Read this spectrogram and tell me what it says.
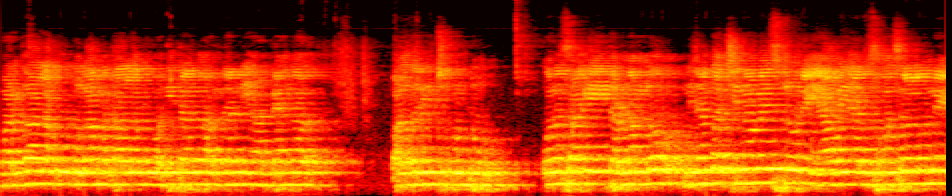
వర్గాలకు కుల మతాలకు అతీతంగా అందరినీ ఆప్యాయంగా పలకరించుకుంటూ కొనసాగే ఈ తరుణంలో నిజంగా చిన్న వయసులోనే యాభై ఆరు సంవత్సరాల్లోనే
